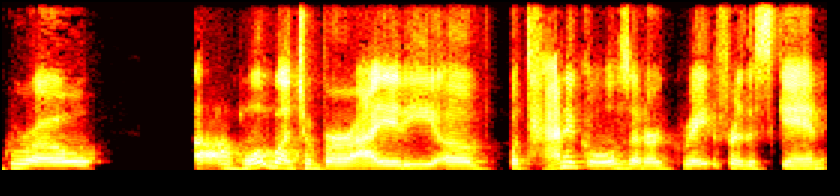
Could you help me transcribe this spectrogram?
grow a whole bunch of variety of botanicals that are great for the skin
